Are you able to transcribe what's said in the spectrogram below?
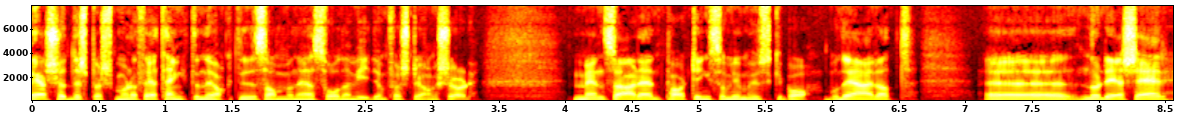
Og jeg skjønner spørsmålet, for jeg tenkte nøyaktig det samme når jeg så den videoen første gang sjøl. Men så er det et par ting som vi må huske på. Og det er at eh, når det skjer,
